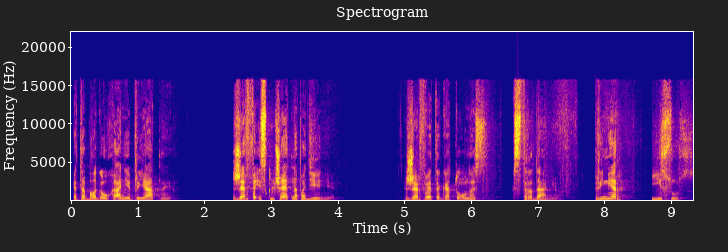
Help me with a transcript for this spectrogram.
Это благоухание приятное. Жертва исключает нападение. Жертва – это готовность к страданию. Пример – Иисус.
